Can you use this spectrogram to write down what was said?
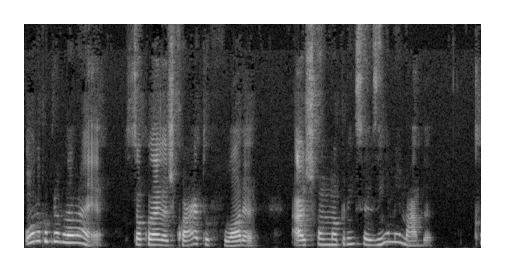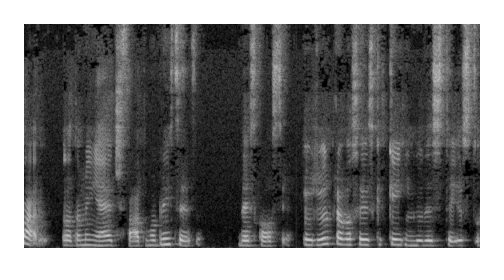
O único problema é, sua colega de quarto, Flora, age como uma princesinha mimada. Claro, ela também é, de fato, uma princesa da Escócia. Eu juro para vocês que fiquei rindo desse texto.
